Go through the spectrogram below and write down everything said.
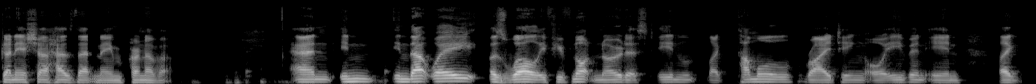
Ganesha has that name Pranava. And in in that way as well, if you've not noticed in like Tamil writing or even in like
